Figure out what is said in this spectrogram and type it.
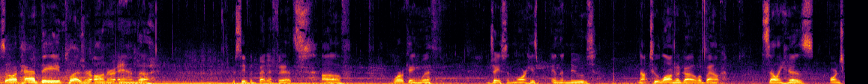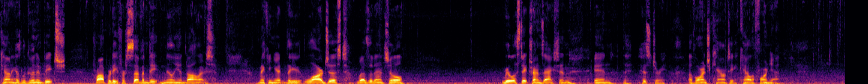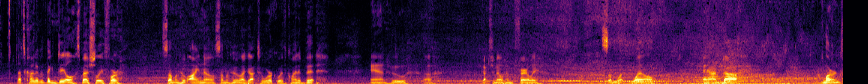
So I've had the pleasure, honor, and uh, received the benefits of working with Jason Moore. He's in the news not too long ago about selling his Orange County, his Laguna Beach property for $70 million, making it the largest residential real estate transaction in the history of Orange County, California. That's kind of a big deal, especially for someone who I know, someone who I got to work with quite a bit, and who uh, got to know him fairly somewhat well, and uh, learned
